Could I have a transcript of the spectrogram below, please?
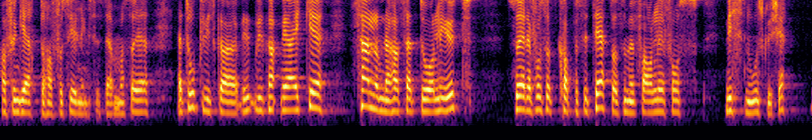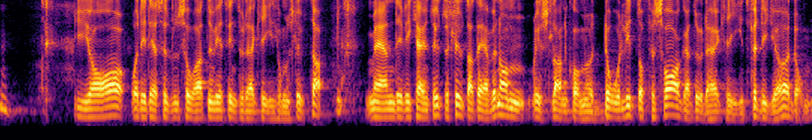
har fungert og har forsyningssystemer. Så jeg, jeg tror ikke vi skal vi, vi, kan, vi har ikke, Selv om det har sett dårlig ut, så er det fortsatt kapasiteter som er farlige for oss hvis noe skulle skje. Ja, och det är dessutom så att nu vet vi inte hur det här kriget kommer sluta. Men det, vi kan ju inte utesluta att även om Ryssland kommer dåligt och försvagat ur det här kriget, för det gör de,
